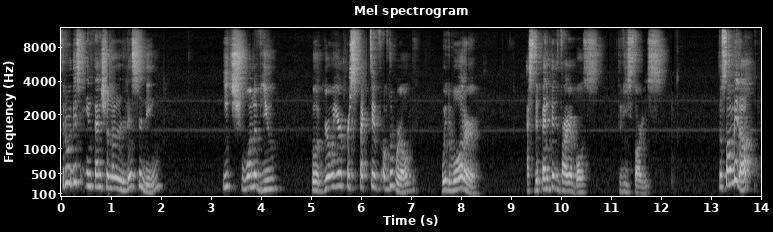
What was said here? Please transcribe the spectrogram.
Through this intentional listening, each one of you will grow your perspective of the world with water as dependent variables to these stories. To sum it up,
